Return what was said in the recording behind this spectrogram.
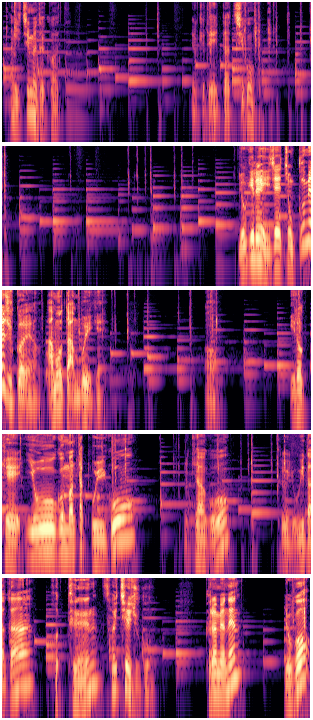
한 이쯤면 될 것 같아. 이렇게 돼 있다 치고 여기를 이제 좀 꾸며 줄 거예요. 아무것도 안 보이게. 어. 이렇게 요것만 딱 보이고 이렇게 하고 그리고 여기다가 버튼 설치해 주고 그러면은 요거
